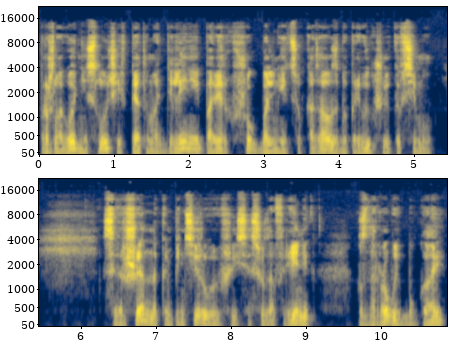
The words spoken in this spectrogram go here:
Прошлогодний случай в пятом отделении поверг в шок больницу, казалось бы, привыкшую ко всему совершенно компенсировавшийся шизофреник, здоровый бугай,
